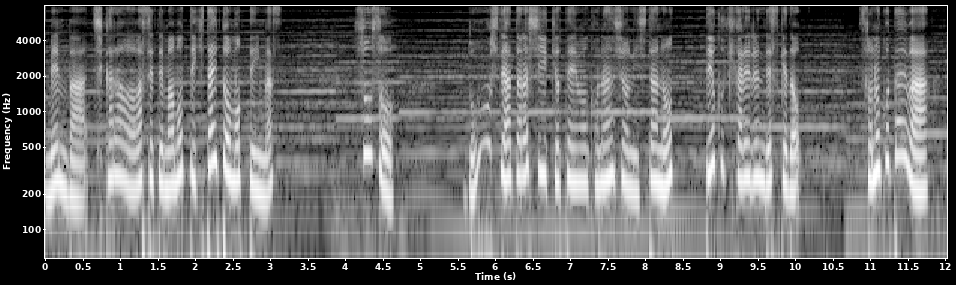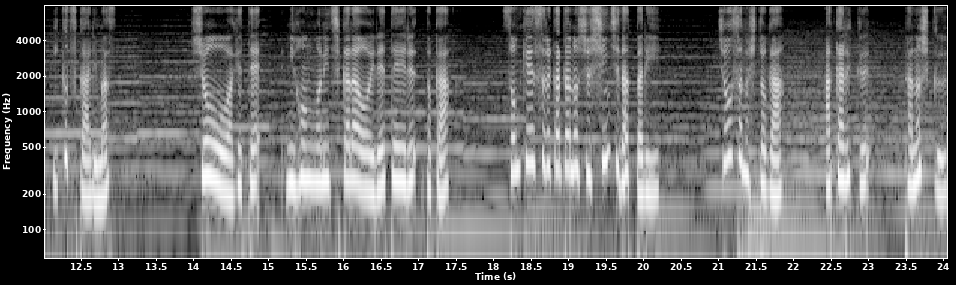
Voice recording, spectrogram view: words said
メンバー力を合わせて守っていきたいと思っています。そうそう。どうして新しい拠点を湖南省にしたの？ってよく聞かれるんですけど、その答えはいくつかあります。賞を挙げて日本語に力を入れているとか、尊敬する方の出身地だったり、調査の人が明るく楽しく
